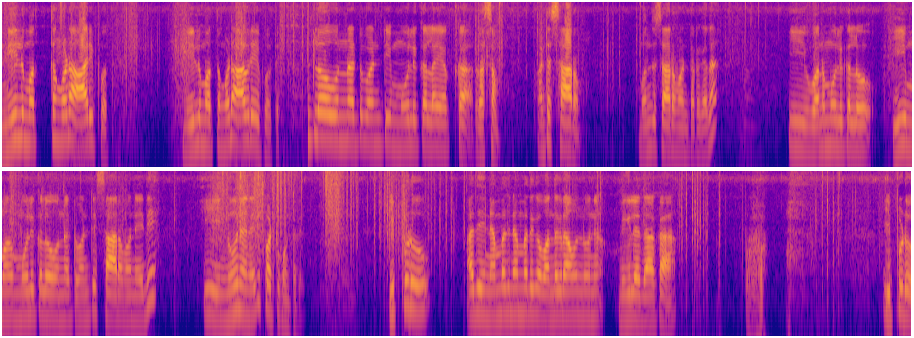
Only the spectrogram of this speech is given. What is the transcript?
నీళ్ళు మొత్తం కూడా ఆరిపోతాయి. నీళ్ళు మొత్తం కూడా ఆవిరైపోతాయి. ఇంట్లో ఉన్నటువంటి మూలికల యొక్క రసం అంటే సారం. మందు సారం అంటారు కదా? ఈ వనమూలికలో ఈ మూలికలో ఉన్నటువంటి సారం అనేది ఈ నూనె అనేది పట్టుకుంటుంది. ఇప్పుడు అది నెమ్మది నెమ్మదిగా వంద గ్రాముల నూనె మిగిలేదాకా ఇప్పుడు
